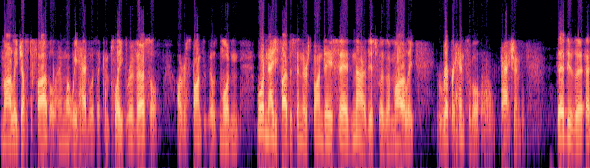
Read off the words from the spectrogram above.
morally justifiable? And what we had was a complete reversal of response. It was more than more than 85% of the respondents said no, this was a morally reprehensible action. That is a, a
